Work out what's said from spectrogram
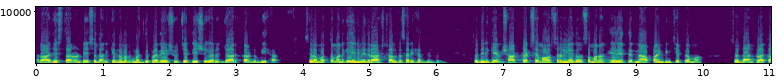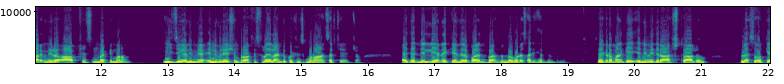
రాజస్థాన్ ఉంటాయి. సో దాని కింద మనకి మధ్యప్రదేశ్ ఛత్తీస్గఢ్ జార్ఖండ్ బీహార్. సో ఇలా మొత్తం మనకి ఎనిమిది రాష్ట్రాలతో సరిహద్దు ఉంటుంది. సో దీనికి ఏం షార్ట్ కట్స్ ఏం అవసరం లేదు. సో మనం ఏదైతే మ్యాప్ పాయింటింగ్ చెప్పామో సో దాని ప్రకారం మీరు ఆప్షన్స్ని బట్టి మనం ఈజీగా ఎలిమినే ఎలిమినేషన్ ప్రాసెస్లో ఇలాంటి క్వశ్చన్స్కి మనం ఆన్సర్ చేయొచ్చు. అయితే ఢిల్లీ అనే కేంద్రపాలిత ప్రాంతంలో కూడా సరిహద్దు ఉంటుంది. సో ఇక్కడ మనకి ఎనిమిది రాష్ట్రాలు ప్లస్ ఒకే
